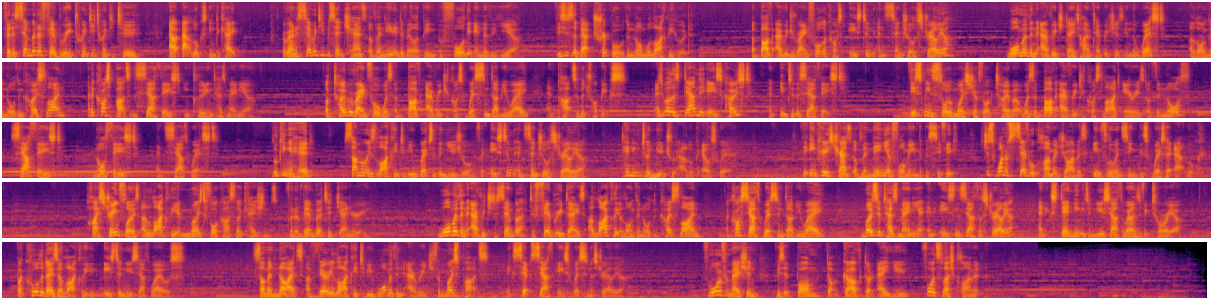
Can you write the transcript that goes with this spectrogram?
For December to February 2022, our outlooks indicate around a 70% chance of La Nina developing before the end of the year. This is about triple the normal likelihood. Above average rainfall across eastern and central Australia, warmer than average daytime temperatures in the west, along the northern coastline, and across parts of the southeast, including Tasmania. October rainfall was above average across western WA and parts of the tropics, as well as down the east coast and into the southeast. This means soil moisture for October was above average across large areas of the north, southeast, northeast, and southwest. Looking ahead, summer is likely to be wetter than usual for eastern and central Australia, tending to a neutral outlook elsewhere. The increased chance of La Nina forming in the Pacific is just one of several climate drivers influencing this wetter outlook. High stream flows are likely at most forecast locations for November to January. Warmer than average December to February days are likely along the northern coastline, across southwestern WA, most of Tasmania and eastern South Australia, and extending into New South Wales and Victoria. But cooler days are likely in eastern New South Wales. Summer nights are very likely to be warmer than average for most parts, except southeast Western Australia. For more information, visit bom.gov.au forward slash climate.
